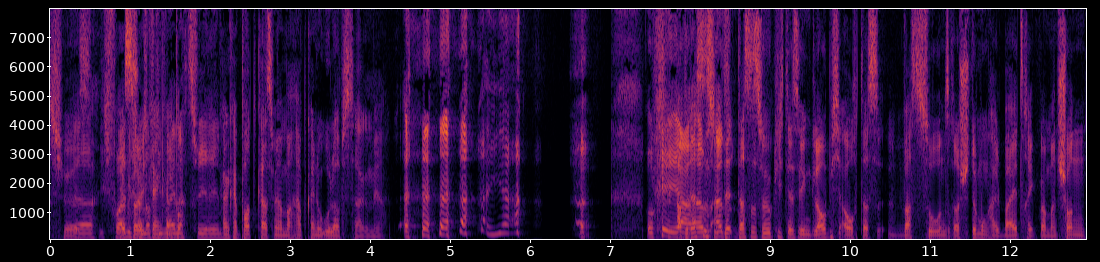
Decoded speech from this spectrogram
Ich schwör's. Ja, ich freue mich schon ich auf kann die Weihnachtsferien. kann keinen Podcast mehr machen, habe keine Urlaubstage mehr. Ja. Okay, ja, Aber das, ähm, ist, also, das ist wirklich, deswegen glaube ich auch, dass was zu unserer Stimmung halt beiträgt, weil man schon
